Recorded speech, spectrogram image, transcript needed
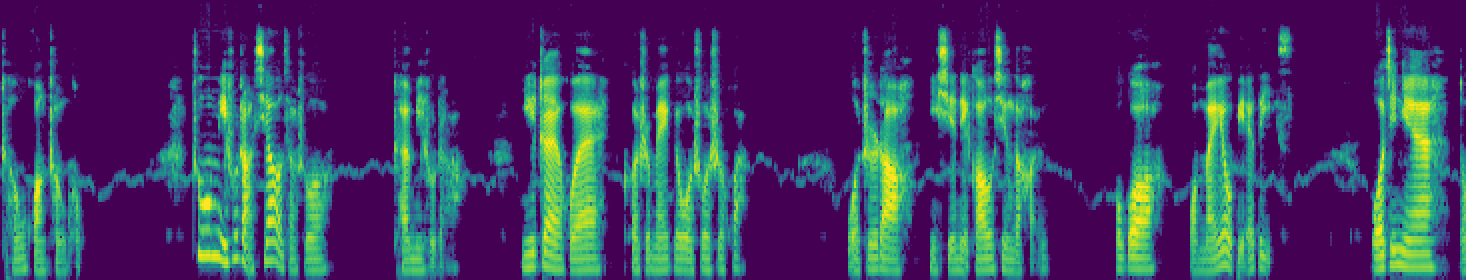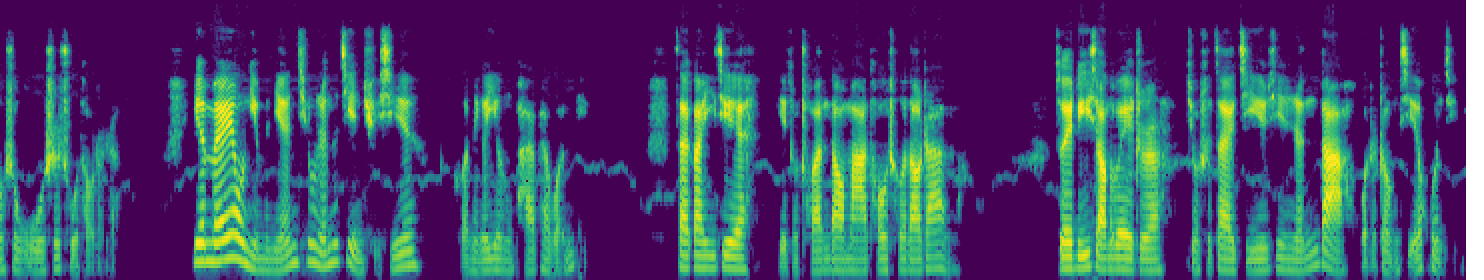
诚惶诚恐。朱秘书长笑笑说：“陈秘书长，你这回可是没给我说实话。我知道你心里高兴的很，不过我没有别的意思。我今年都是五十出头的人，也没有你们年轻人的进取心。”和那个硬牌牌文凭，再干一届也就船到码头车到站了。最理想的位置就是在挤进人大或者政协混几年，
